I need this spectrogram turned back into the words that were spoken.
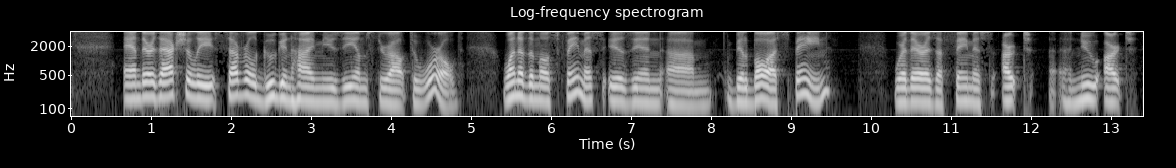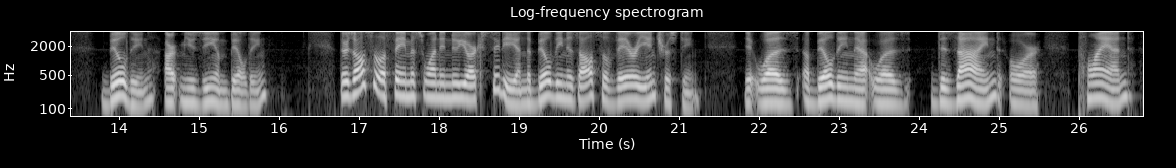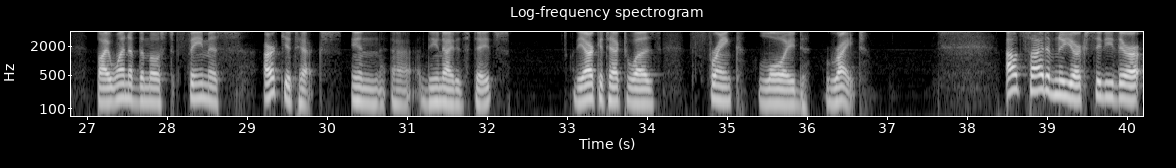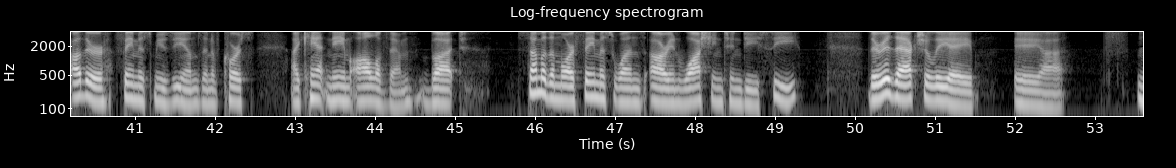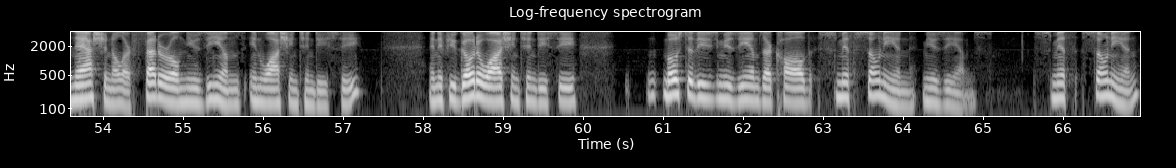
And there's actually several Guggenheim museums throughout the world. One of the most famous is in um, Bilbao, Spain, where there is a famous art, a new art building, art museum building. There's also a famous one in New York City, and the building is also very interesting. It was a building that was designed or planned by one of the most famous architects in uh, the United States. The architect was Frank Lloyd Wright. Outside of New York City, there are other famous museums, and of course, I can't name all of them, but some of the more famous ones are in Washington, D.C. There is actually a, a uh, national or federal museums in Washington, D.C. And if you go to Washington, D.C., most of these museums are called Smithsonian museums. Smithsonian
